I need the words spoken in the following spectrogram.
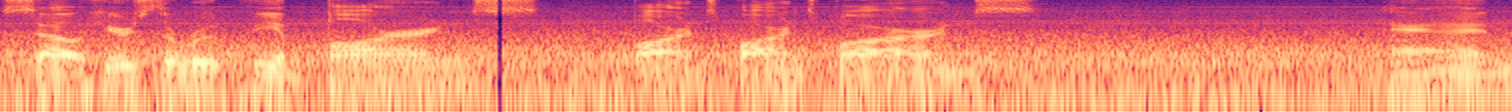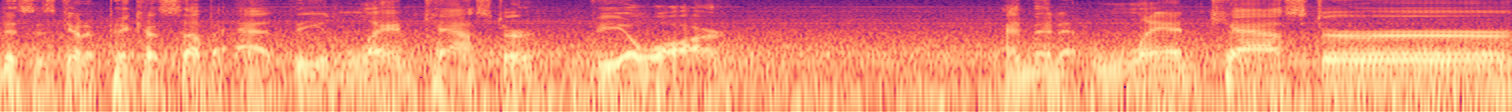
So here's the route via Barnes, Barnes, Barnes, Barnes. And this is going to pick us up at the Lancaster VOR. And then at Lancaster,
